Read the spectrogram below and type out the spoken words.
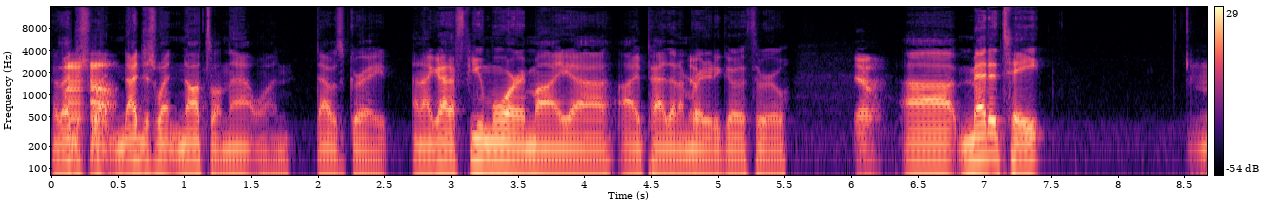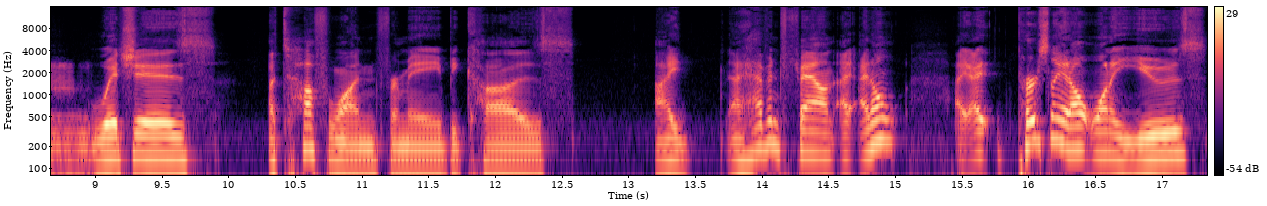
I just Wow. went, I just went nuts on that one. That was great, and I got a few more in my uh, iPad that I'm ready to go through. yep Uh, meditate, Mm. which is a tough one for me because I I haven't found I, I don't I, I personally I don't want to use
